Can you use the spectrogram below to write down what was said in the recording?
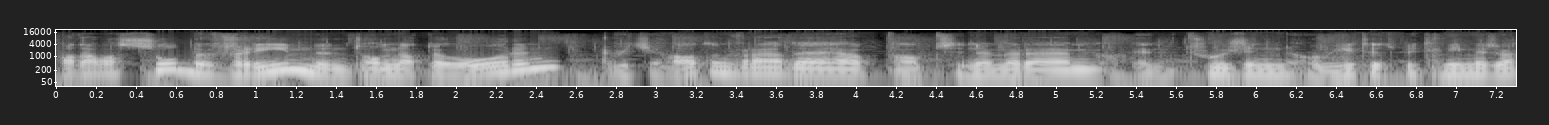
Want dat was zo bevreemdend om dat te horen. Richie Houghton vraagde op, op zijn nummer um, Intrusion, hoe heet het, weet ik niet meer zo.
